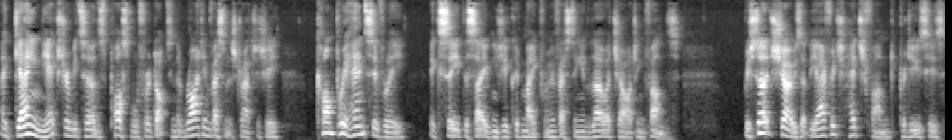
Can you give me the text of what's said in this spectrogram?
Again, the extra returns possible for adopting the right investment strategy comprehensively exceed the savings you could make from investing in lower charging funds. Research shows that the average hedge fund produces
